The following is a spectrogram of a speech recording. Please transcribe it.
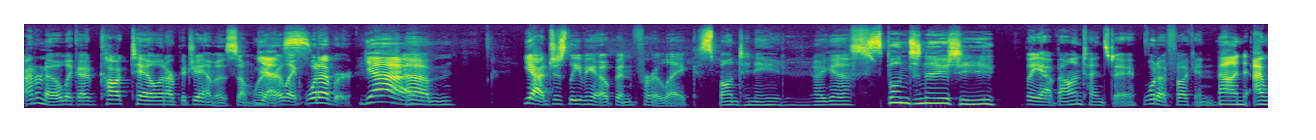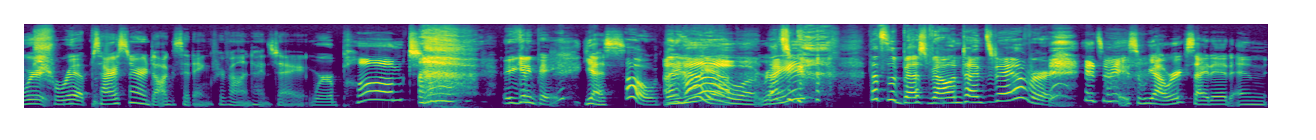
I don't know, like a cocktail in our pajamas somewhere, Yes. like whatever. Yeah. Um, yeah, just leaving it open for like spontaneity, I guess. Spontaneity. But yeah, Valentine's Day, what a fucking Valent- I were trip. Cyrus and I are dog sitting for Valentine's Day. We're pumped. Are you getting paid? yes. Oh, I hell yeah. know, right? That's, that's the best Valentine's Day ever. it's amazing. So yeah, we're excited, and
